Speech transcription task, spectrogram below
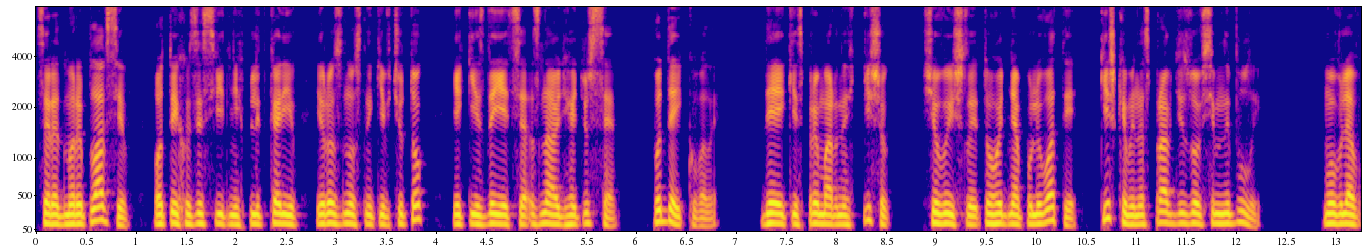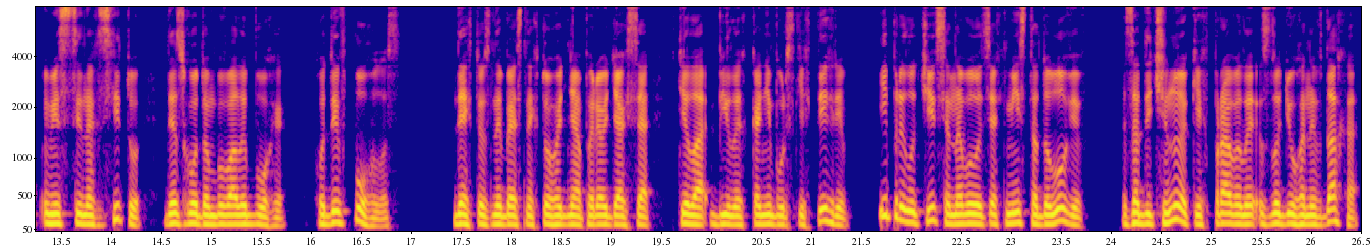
Серед мореплавців, отих озесвітніх пліткарів і розносників чуток, які, здається, знають геть усе, подейкували. Деякі з примарних кішок, що вийшли того дня полювати, кішками насправді зовсім не були. Мовляв, у місцинах світу, де згодом бували боги, ходив поголос. Дехто з небесних того дня переодягся в тіла білих канібурських тигрів і прилучився на вулицях міста до ловів, за дичину яких правили злодюга невдаха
